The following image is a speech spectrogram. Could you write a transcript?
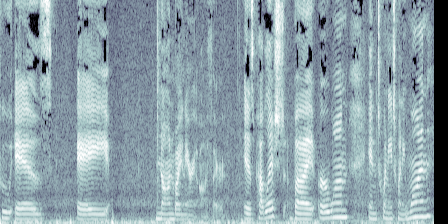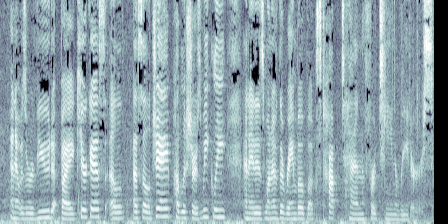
who is a non binary author. Is published by Erewhon in 2021 and it was reviewed by Kirkus SLJ Publishers Weekly and it is one of the Rainbow Books top 10 for teen readers.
